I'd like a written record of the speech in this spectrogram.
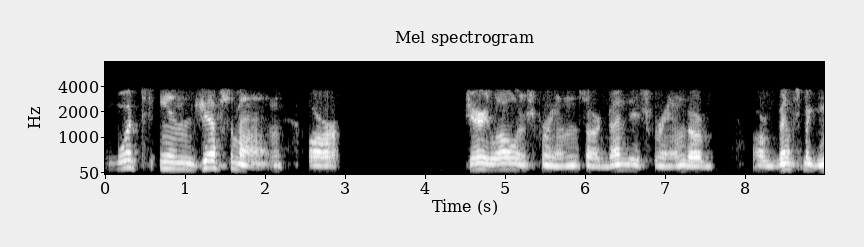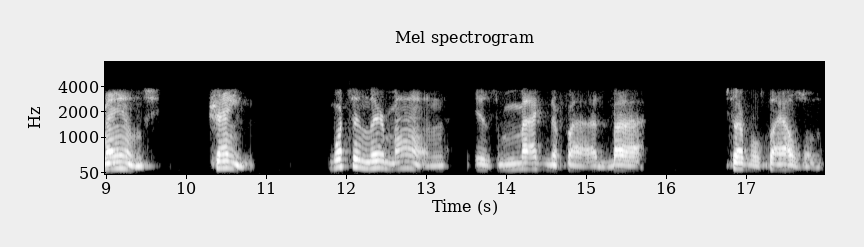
what's in Jeff's mind or Jerry Lawler's friends or Dundee's friend or or Vince McMahon's Shane. What's in their mind is magnified by several thousand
